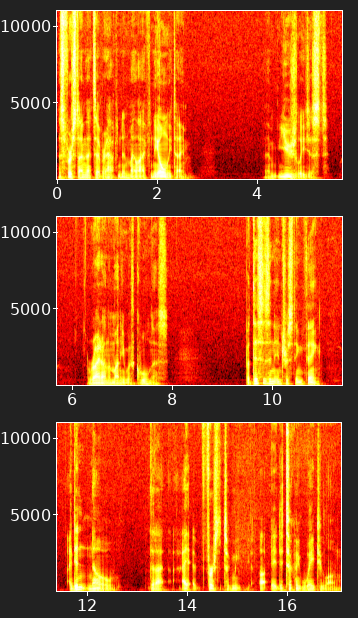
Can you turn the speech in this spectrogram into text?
This first time that's ever happened in my life, and the only time. I'm usually just right on the money with coolness. But this is an interesting thing. I didn't know that I, I at first it took me uh, it, it took me way too long,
